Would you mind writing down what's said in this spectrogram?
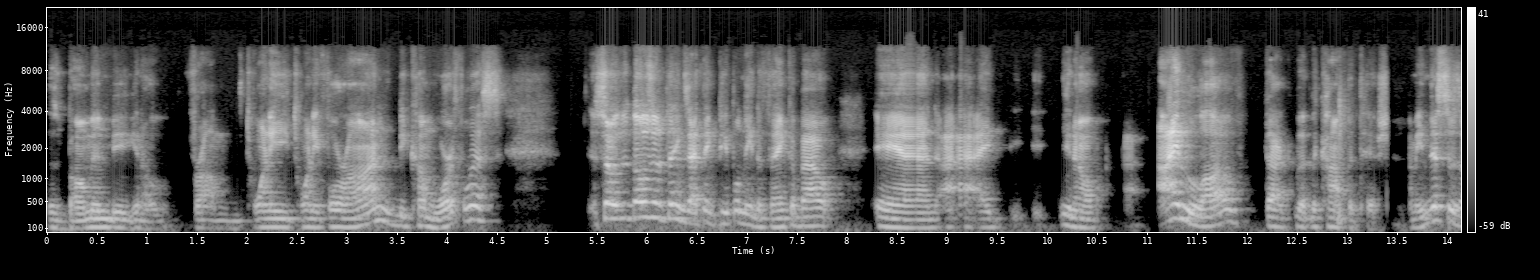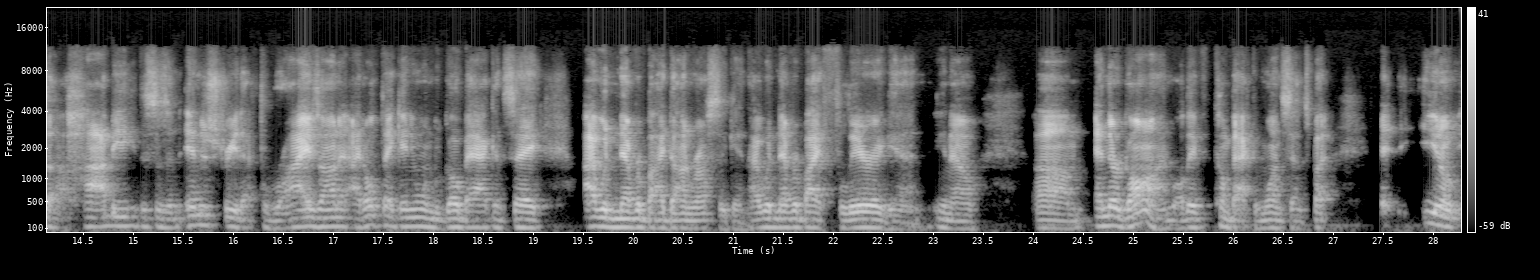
Does Bowman be, you know, from 2024 on become worthless? So those are the things I think people need to think about. And I, I you know, I love the, the, the competition. I mean, this is a hobby. This is an industry that thrives on it. I don't think anyone would go back and say, I would never buy Donruss again. I would never buy Fleer again, you know. Um, and they're gone. Well, they've come back in one sense, but you know,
